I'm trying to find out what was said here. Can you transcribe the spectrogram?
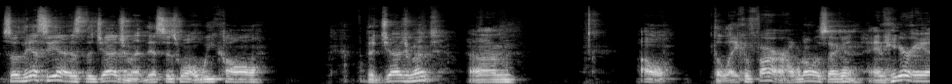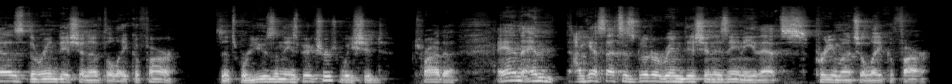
So this is the judgment. This is what we call the judgment. Um, oh, the lake of fire. Hold on a second. And here is the rendition of the lake of fire. Since we're using these pictures, we should try to, and, and I guess that's as good a rendition as any. That's pretty much a lake of fire.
